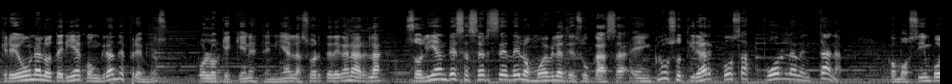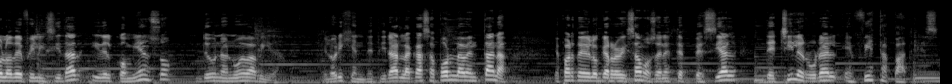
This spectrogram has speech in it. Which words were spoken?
creó una lotería con grandes premios, por lo que quienes tenían la suerte de ganarla solían deshacerse de los muebles de su casa e incluso tirar cosas por la ventana, como símbolo de felicidad y del comienzo de una nueva vida. El origen de tirar la casa por la ventana es parte de lo que revisamos en este especial de Chile Rural en Fiestas Patrias.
